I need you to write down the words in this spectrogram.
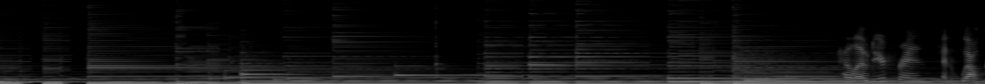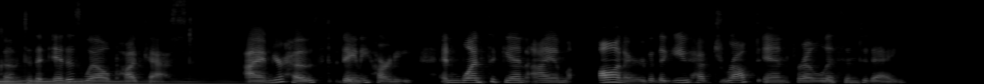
Hello, dear friends, and welcome to the It Is Well podcast. I am your host, Danny Hardy, and once again, I am honored that you have dropped in for a listen today.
